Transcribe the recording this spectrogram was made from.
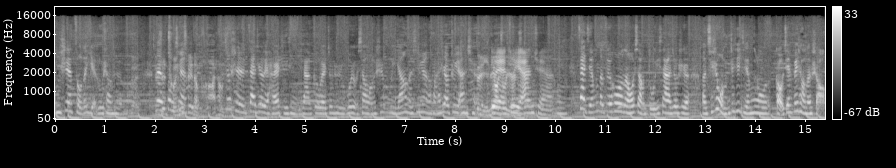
你是走的野路上去的吗？对，就是那奉劝纯粹的爬上去。就是在这里还是提醒一下各位，就是如果有像王师傅一样的心愿的话，还是要注意安全。对，一定要，注意安全。嗯，在节目的最后呢，我想读一下，就是呃，其实我们这期节目稿件非常的少，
